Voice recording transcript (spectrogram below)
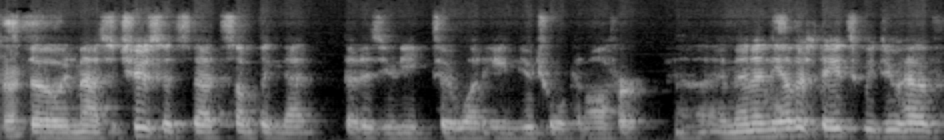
Okay. So in Massachusetts, that's something that that is unique to what AIM Mutual can offer. Uh, and then in the other states, we do have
